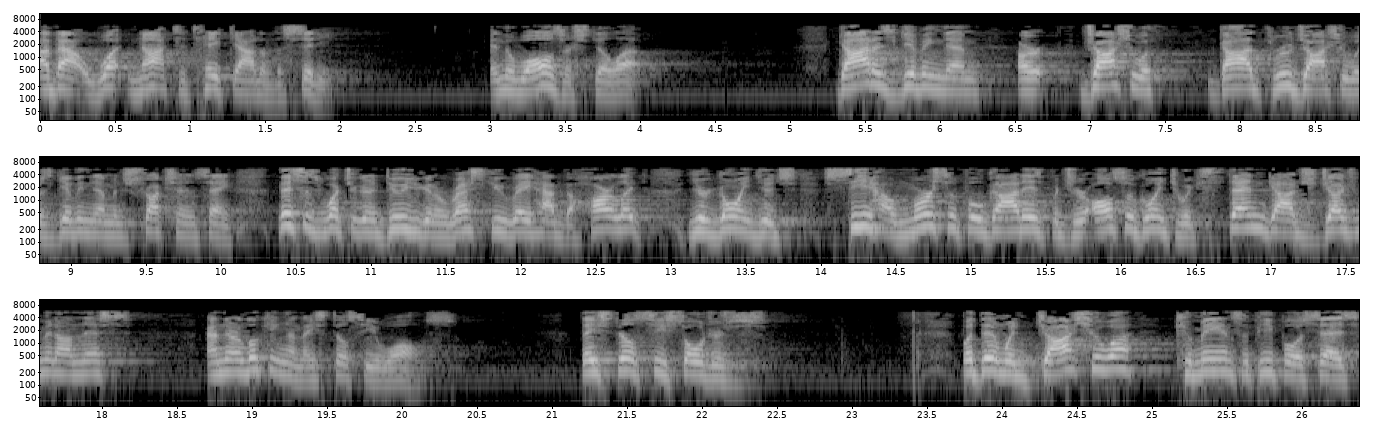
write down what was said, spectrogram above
about what not to take out of the city. And the walls are still up. God is giving them, or Joshua God through Joshua was giving them instruction and saying, this is what you're going to do. You're going to rescue Rahab the harlot. You're going to see how merciful God is, but you're also going to extend God's judgment on this. And they're looking and they still see walls. They still see soldiers. But then when Joshua commands the people, it says,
